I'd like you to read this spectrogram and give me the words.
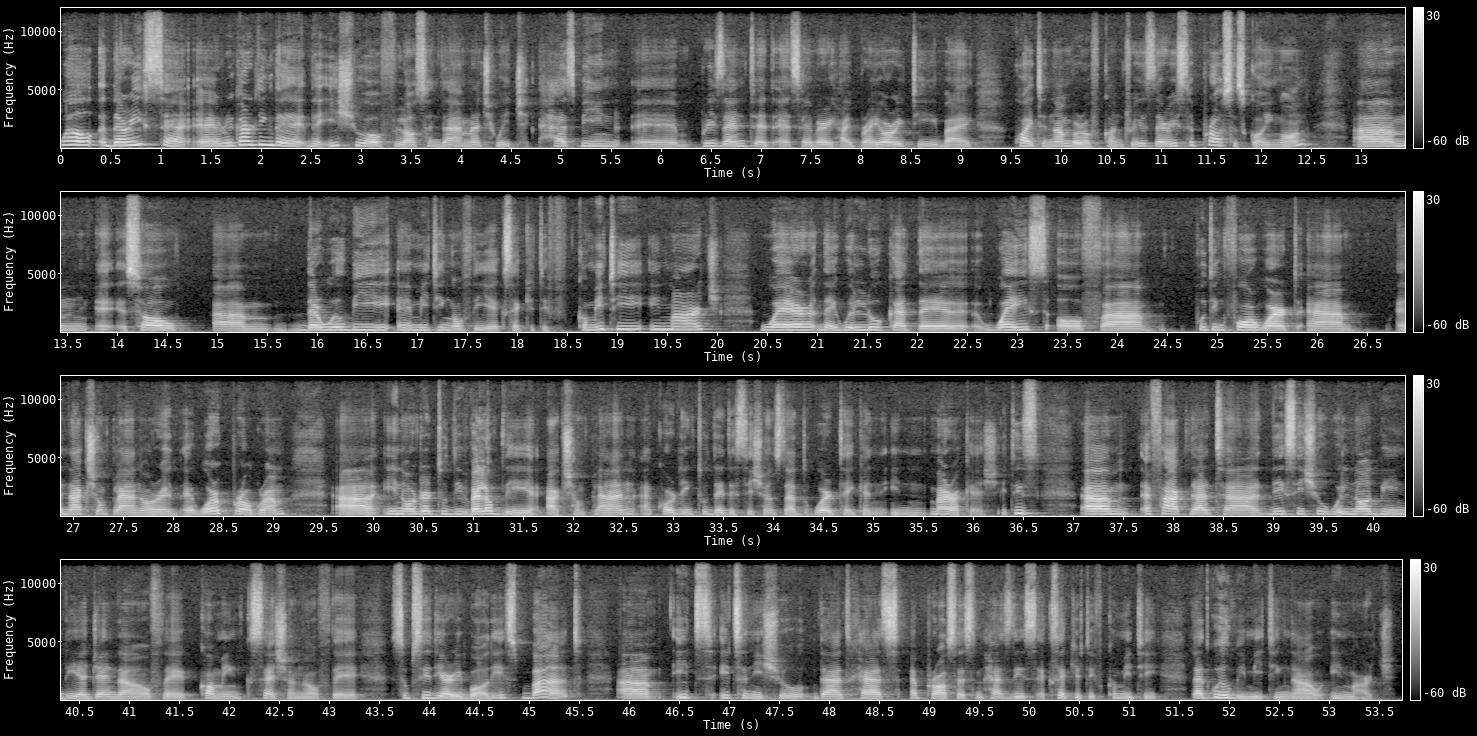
Well, there is, uh, uh, regarding the, the issue of loss and damage, which has been uh, presented as a very high priority by quite a number of countries, there is a process going on. Um, uh, so um, there will be a meeting of the executive committee in March where they will look at the ways of uh, putting forward um, an action plan or a, a work program uh, in order to develop the action plan according to the decisions that were taken in Marrakesh. It is um, a fact that uh, this issue will not be in the agenda of the coming session of the subsidiary bodies, but um, it's, it's an issue that has a process and has this executive committee that will be meeting now in March.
